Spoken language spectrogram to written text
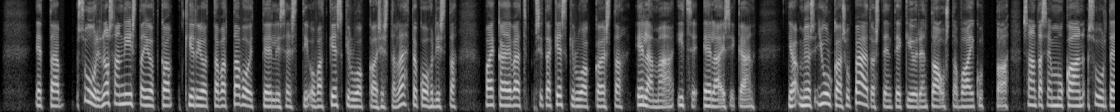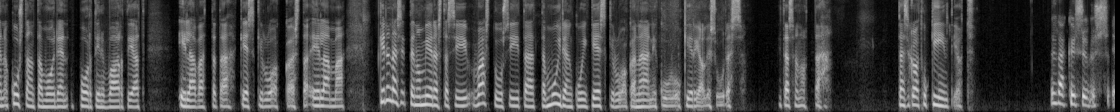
että suurin osa niistä, jotka kirjoittavat tavoitteellisesti, ovat keskiluokkaisista lähtökohdista, vaikka eivät sitä keskiluokkaista elämää itse eläisikään – ja myös julkaisupäätösten tekijöiden tausta vaikuttaa. Santasen mukaan suurten kustantamoiden portinvartijat elävät tätä keskiluokkaista elämää. Kenellä sitten on mielestäsi vastuu siitä, että muiden kuin keskiluokan ääni kuuluu kirjallisuudessa? Mitä sanot tähän? Pitäisikö olla kiintiöt? Hyvä kysymys.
